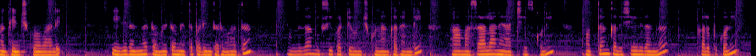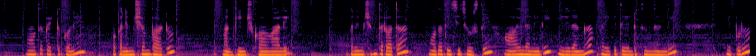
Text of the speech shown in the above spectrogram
మగ్గించుకోవాలి. ఈ విధంగా టొమాటో మెత్తపడిన తర్వాత ముందుగా మిక్సీ పట్టి ఉంచుకున్నాం కదండి. ఆ మసాలాని యాడ్ చేసుకొని మొత్తం కలిసే విధంగా కలుపుకొని మూత పెట్టుకొని ఒక నిమిషం పాటు మగ్గించుకోవాలి. ఒక నిమిషం తర్వాత మూత తీసి చూస్తే ఆయిల్ అనేది ఈ విధంగా పైకి తేలుతుందండి. ఇప్పుడు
